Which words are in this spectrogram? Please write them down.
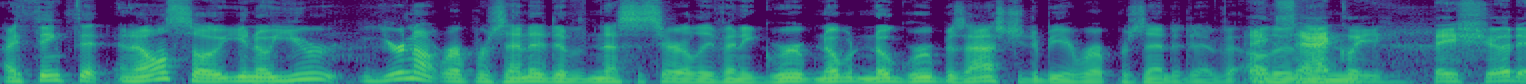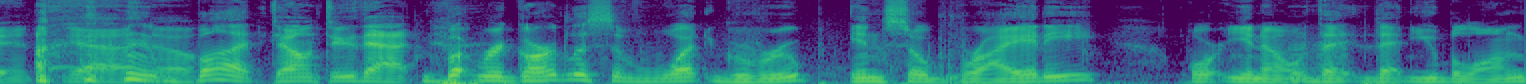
I think that, and also, you know, you're you're not representative necessarily of any group. No, no group has asked you to be a representative. Other exactly. They shouldn't. Yeah. No. But- don't do that. But regardless of what group in sobriety, or you know Mm-hmm. that that you belong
